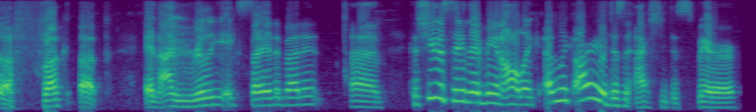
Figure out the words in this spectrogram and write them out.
the fuck up, and I'm really excited about it. Um, because she was sitting there being all like, I'm like, Arya doesn't actually despair,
